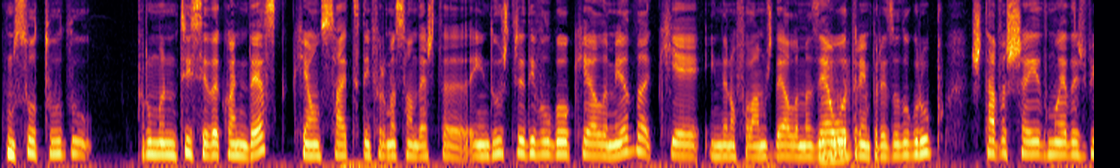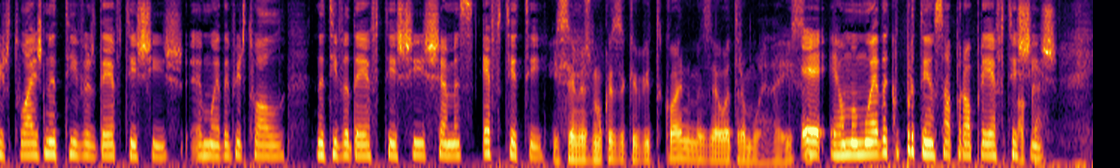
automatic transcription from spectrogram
Começou tudo por uma notícia da Coindesk, que é um site de informação desta indústria, divulgou que a Alameda, que é, ainda não falámos dela, mas é uhum. outra empresa do grupo, estava cheia de moedas virtuais nativas da FTX. A moeda virtual nativa da FTX chama-se FTT. Isso é a mesma coisa que a Bitcoin, mas é outra moeda, é isso? É, é uma moeda que pertence à própria FTX. Okay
